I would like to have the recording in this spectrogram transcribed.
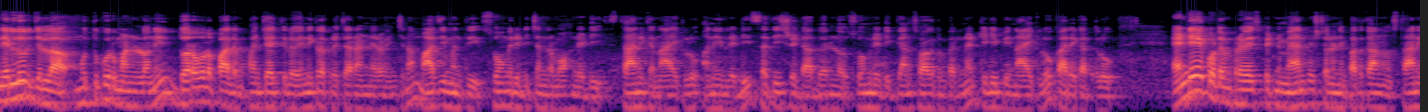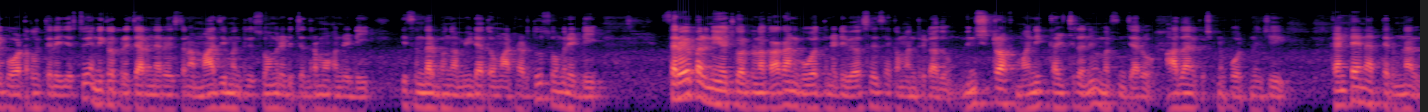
నెల్లూరు జిల్లా ముత్తుకూరు మండలంలోని దొరవలపాలెం పంచాయతీలో ఎన్నికల ప్రచారాన్ని నిర్వహించిన మాజీ మంత్రి సోమిరెడ్డి చంద్రమోహన్ రెడ్డి స్థానిక నాయకులు అనిల్ రెడ్డి సతీష్ రెడ్డి ఆధ్వర్యంలో సోమిరెడ్డి ఘన స్వాగతం పలికిన టీడీపీ నాయకులు కార్యకర్తలు. ఎన్డీఏ కూటమి ప్రవేశపెట్టిన మేనిఫెస్టోలోని పథకాలను స్థానిక ఓటర్లకు తెలియజేస్తూ ఎన్నికల ప్రచారం నిర్వహిస్తున్న మాజీ మంత్రి సోమిరెడ్డి చంద్రమోహన్ రెడ్డి ఈ సందర్భంగా మీడియాతో మాట్లాడుతూ సోమిరెడ్డి సర్వేపల్లి నియోజకవర్గంలో కాకాని గోవర్ధన్ రెడ్డి వ్యవసాయ శాఖ మంత్రి కాదు మినిస్టర్ ఆఫ్ మనీ కల్చర్ అని విమర్శించారు. ఆదాని కృష్ణ పోర్ట్ నుంచి కంటైనర్ టెర్మినల్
